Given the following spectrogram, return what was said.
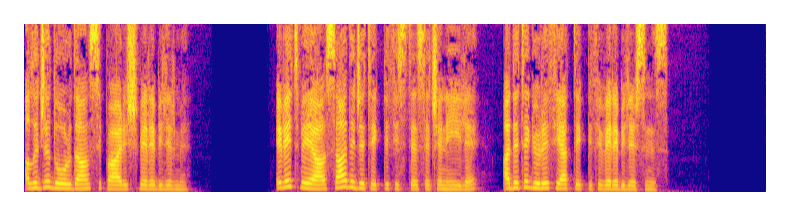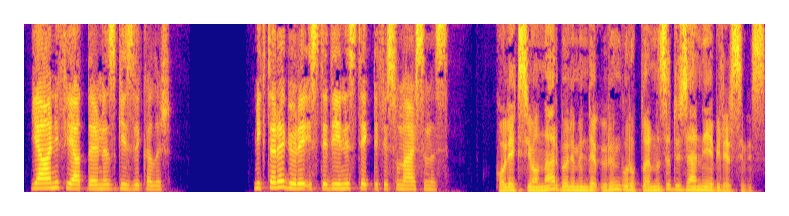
Alıcı doğrudan sipariş verebilir mi? Evet veya sadece teklif iste seçeneğiyle adete göre fiyat teklifi verebilirsiniz. Yani fiyatlarınız gizli kalır. Miktara göre istediğiniz teklifi sunarsınız. Koleksiyonlar bölümünde ürün gruplarınızı düzenleyebilirsiniz.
